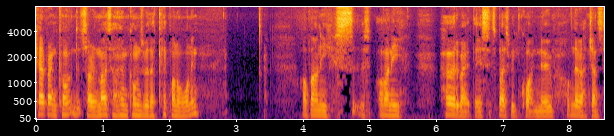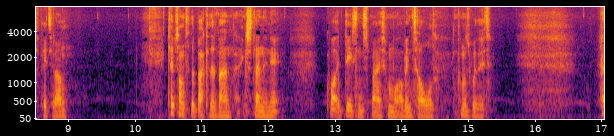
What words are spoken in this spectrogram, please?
Caravan, sorry, the motorhome comes with a clip-on awning. I've only, I've only heard about this. It's supposed to be quite new. I've never had a chance to fit it on. Clips onto the back of the van, extending it quite a decent space from what I've been told. It comes with it.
